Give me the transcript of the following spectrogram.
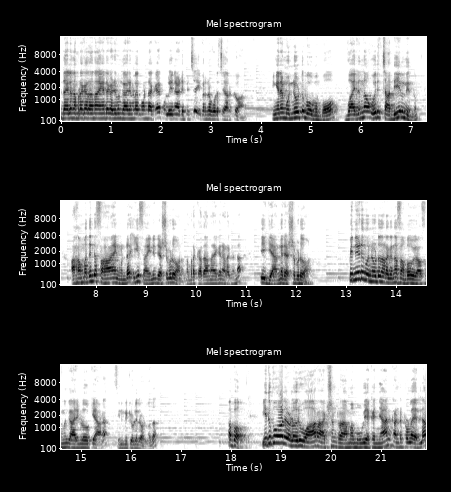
എന്തായാലും നമ്മുടെ കഥാനായകന്റെ കഴിവും കാര്യങ്ങളെ കൊണ്ടൊക്കെ പുള്ളീനെ അടുപ്പിച്ച് ഇവരുടെ കൂടെ ചേർക്കുകയാണ്. ഇങ്ങനെ മുന്നോട്ട് പോകുമ്പോൾ വരുന്ന ഒരു ചതിയിൽ നിന്നും അഹമ്മദിന്റെ സഹായം കൊണ്ട് ഈ സൈന്യം രക്ഷപ്പെടുവാണ്. നമ്മുടെ കഥാനായകൻ അടങ്ങുന്ന ഈ ഗ്യാങ് രക്ഷപ്പെടുവാണ്. പിന്നീട് മുന്നോട്ട് നടക്കുന്ന സംഭവ വികാസങ്ങളും കാര്യങ്ങളും ഒക്കെയാണ് സിനിമയ്ക്കുള്ളിലുള്ളത്. അപ്പോൾ ഇതുപോലെയുള്ള ഒരു വാർ ആക്ഷൻ ഡ്രാമ മൂവിയൊക്കെ ഞാൻ കണ്ടിട്ടുള്ള എല്ലാ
